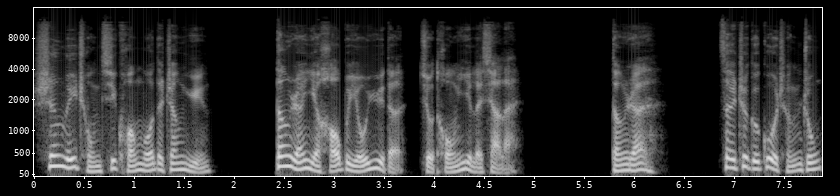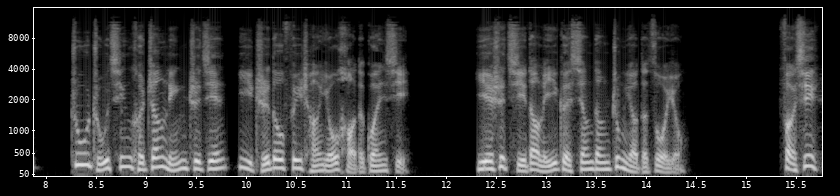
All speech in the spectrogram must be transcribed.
身为宠妻狂魔的张云，当然也毫不犹豫的就同意了下来。当然，在这个过程中，朱竹清和张玲之间一直都非常友好的关系，也是起到了一个相当重要的作用。放心，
